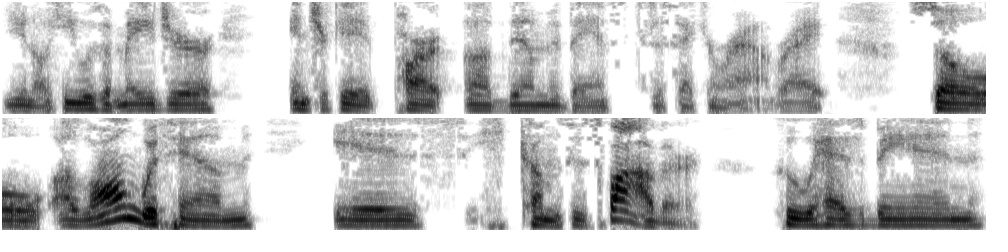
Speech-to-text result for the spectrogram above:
You know, he was a major intricate part of them advanced to the second round, right? So along with him is comes his father, who has been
